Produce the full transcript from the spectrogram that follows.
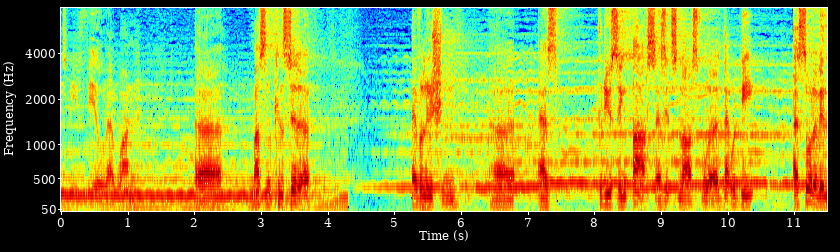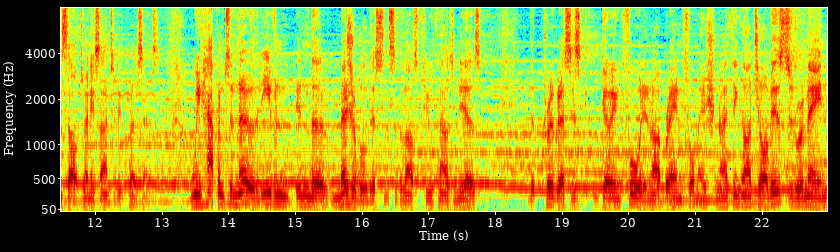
Makes me feel that one uh, mustn't consider evolution uh, as producing us as its last word. That would be a sort of insult to any scientific process. We happen to know that even in the measurable distance of the last few thousand years, that progress is going forward in our brain formation. I think our job is to remain,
